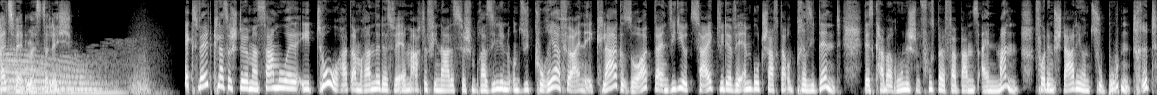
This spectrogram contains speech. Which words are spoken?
als weltmeisterlich. Ex-Weltklasse-Stürmer Samuel Eto'o hat am Rande des WM-Achtelfinales zwischen Brasilien und Südkorea für einen Eklat gesorgt. Ein Video zeigt, wie der WM-Botschafter und Präsident des kamerunischen Fußballverbands ein Mann vor dem Stadion zu Boden tritt.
